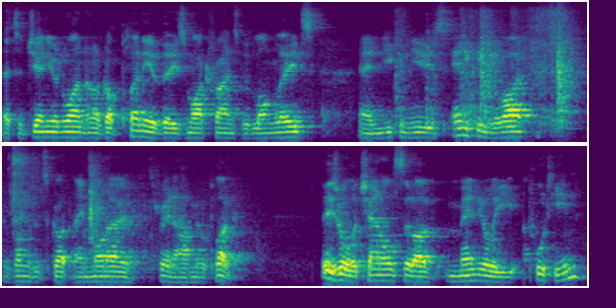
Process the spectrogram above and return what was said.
that's a genuine one and I've got plenty of these microphones with long leads and you can use anything you like as long as it's got a mono 3.5mm plug. These are all the channels that I've manually put in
